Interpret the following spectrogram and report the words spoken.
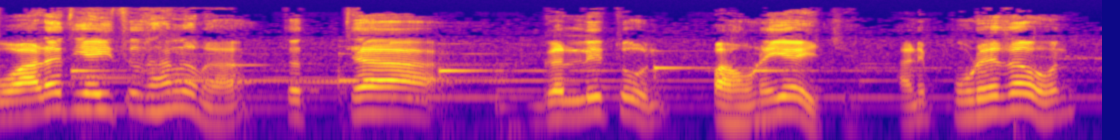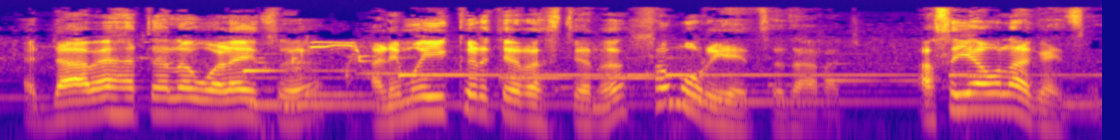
वाड्यात यायचं झालं ना तर त्या गल्लीतून पाहुणे यायचे आणि पुढे जाऊन डाव्या हाताला वळायचं आणि मग इकडच्या रस्त्यानं समोर यायचं दाराच्या. असं यावं लागायचं.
